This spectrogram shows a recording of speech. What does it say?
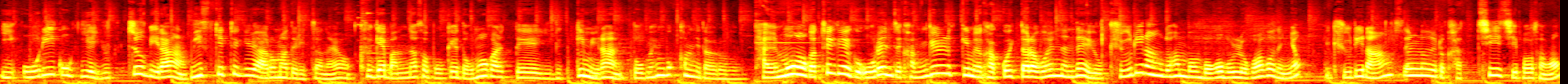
이 오리고기의 육즙이랑 위스키 특유의 아로마들 있잖아요. 그게 만나서 목에 넘어갈 때 이 느낌이랑 너무 행복합니다, 여러분. 달모어가 특유의 그 오렌지 감귤 느낌을 갖고 있다라고 했는데 이 귤이랑도 한번 먹어보려고 하거든요. 이 귤이랑 샐러드를 같이 집어서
